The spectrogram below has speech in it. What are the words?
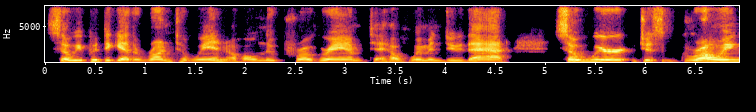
So we put together Run to Win, a whole new program to help women do that. So we're just growing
